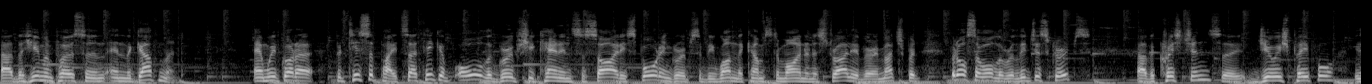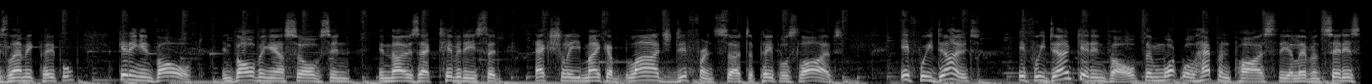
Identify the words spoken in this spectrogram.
uh, the human person and the government. And we've got to participate. So think of all the groups you can in society. Sporting groups would be one that comes to mind in Australia very much, but, but also all the religious groups, uh, the Christians, the Jewish people, Islamic people, getting involved involving ourselves in, in those activities that actually make a large difference uh, to people's lives. If we don't, if we don't get involved, then what will happen, Pius XI said, is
